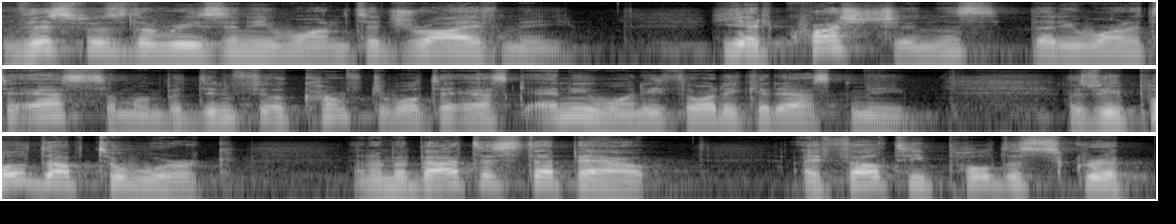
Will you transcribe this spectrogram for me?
This was the reason he wanted to drive me. He had questions that he wanted to ask someone, but didn't feel comfortable to ask anyone he thought he could ask me. As we pulled up to work, and I'm about to step out, I felt he pulled a script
